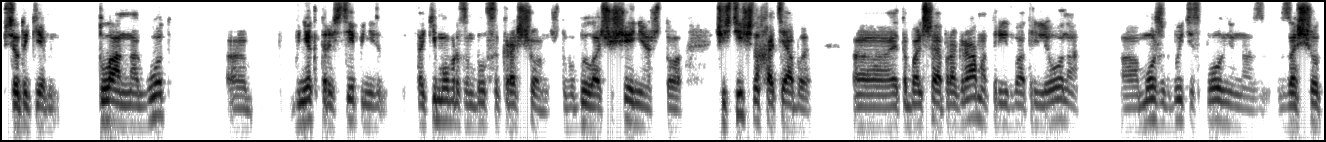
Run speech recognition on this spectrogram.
все-таки план на год в некоторой степени таким образом был сокращен, чтобы было ощущение, что частично хотя бы э, эта большая программа 3,2 триллиона э, может быть исполнена за счет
